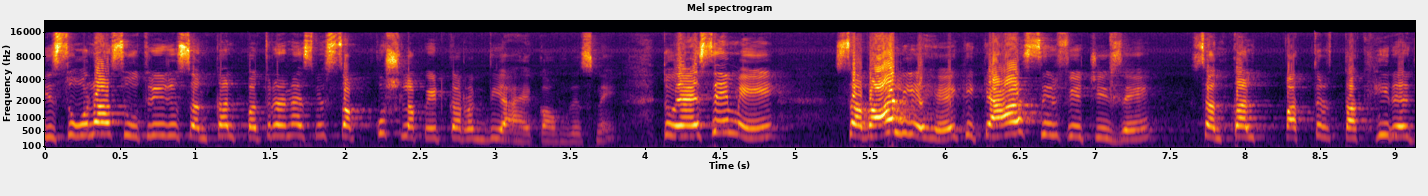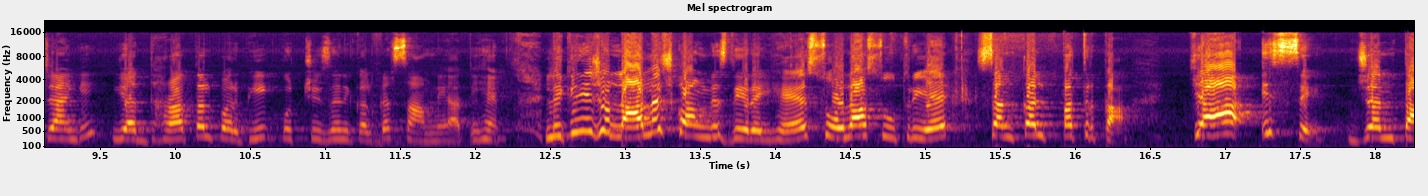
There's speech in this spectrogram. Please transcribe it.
ये सोलह सूत्रीय जो संकल्प पत्र है इसमें सब कुछ लपेट कर रख दिया है कांग्रेस ने। तो ऐसे में सवाल यह है कि क्या सिर्फ़ ये चीज़ें संकल्प पत्र तक ही रह जाएँगे या धरातल पर भी कुछ चीज़ें निकलकर सामने आती हैं। लेकिन ये जो लालच कांग्रेस दे रही है, सोलह सूत्रीय संकल्प पत्र का, क्या इससे जनता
